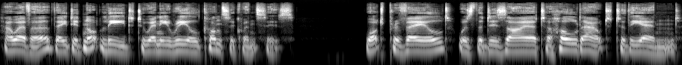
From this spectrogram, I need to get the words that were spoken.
However, they did not lead to any real consequences. What prevailed was the desire to hold out to the end.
